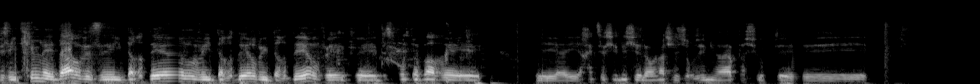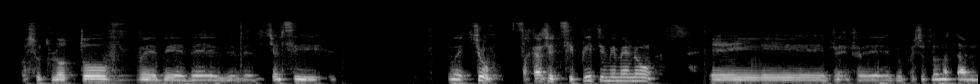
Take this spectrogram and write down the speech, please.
וזה התחיל נהדר, וזה הידרדר והידרדר והידרדר, ובסופו של דבר אה, אה, החצי השני של העונה של ז'ורג'יניו היה פשוט... אה, פשוט לא טוב, וצ'לסי, זאת אומרת, שוב, שחקן שציפיתי ממנו, והוא פשוט לא נתן,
